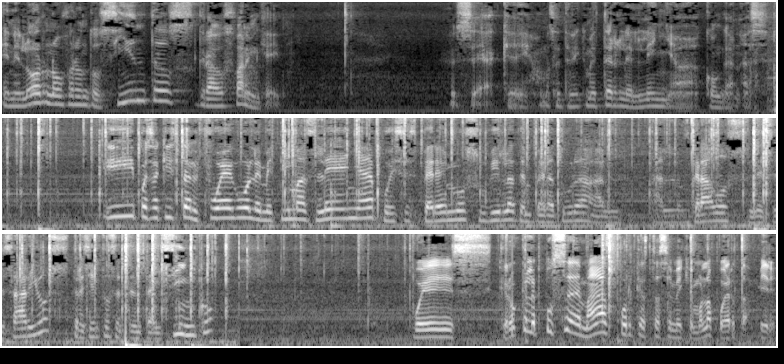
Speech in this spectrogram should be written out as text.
en el horno, fueron 200 grados Fahrenheit. O sea que vamos a tener que meterle leña con ganas. Y pues aquí está el fuego, le metí más leña, pues esperemos subir la temperatura al, a los grados necesarios, 375. Pues creo que le puse de más porque hasta se me quemó la puerta. Miren,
